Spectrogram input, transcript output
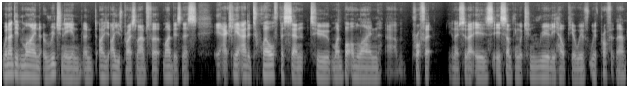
when I did mine originally, and, and I, I use Price Labs for my business, it actually added 12% to my bottom line um, profit. You know, so that is is something which can really help you with with profit there.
